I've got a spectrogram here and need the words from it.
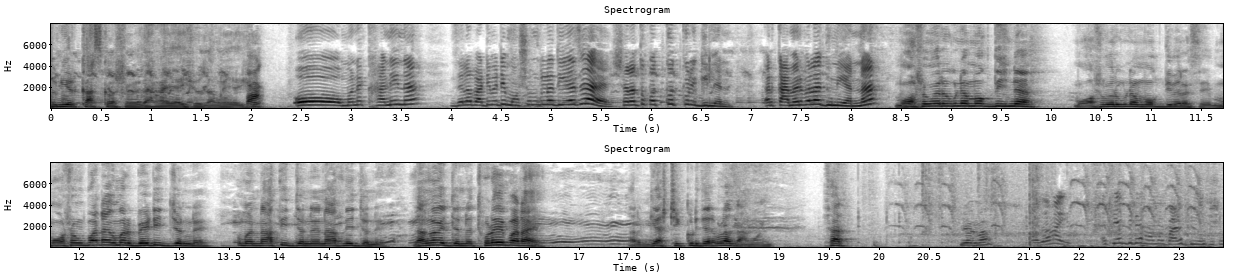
দুনিয়ার কাজ করার সময় জামাই আইসো জামাই আইসো। ও মানে খানি না? জেলা বাটি বাটি মশনগুলো দিয়ে যায় সেটা তো কতকত করে গিলেন। আর কামের বেলায় দুনিয়ার না? মশঙ্গের উগুনে মুখ দিস না। মশঙ্গের উগুনে মুখ দিবে লাগছে। মশং পাঠায় আমার বেটির জন্য আমার নাতির জন্য নাতনির জন্য জামাইয়ের জন্য থোড়াই পাঠায়। আর গ্যাস ঠিক করে দেওয়ার বলা জামাই। স্যার। জামাই এই আমার বাড়ি দিয়ে এসে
